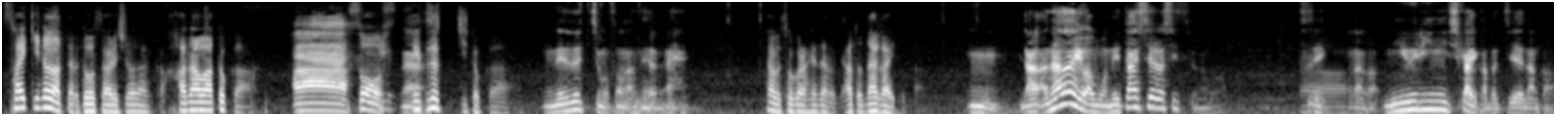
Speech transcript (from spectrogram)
最近のだったらどうせあれでしょ、なんか、花輪とか、あー、そうっすね。ねずっちとか、ねずっちもそうなんだよね。多分そこら辺だろうね。あと、長井とか。うん。な、長井はもうネタにしてるらしいっすよ、なんか。すでになんか、身売りに近い形で、なんか、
